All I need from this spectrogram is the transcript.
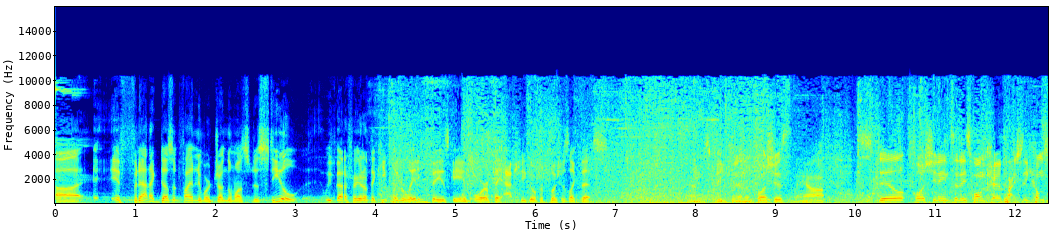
uh, if Fnatic doesn't find any more jungle monsters to steal, we've got to figure out if they keep playing the laning phase game or if they actually go for pushes like this. Speaking of the pushes, they are still pushing into this one. Kerp actually comes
